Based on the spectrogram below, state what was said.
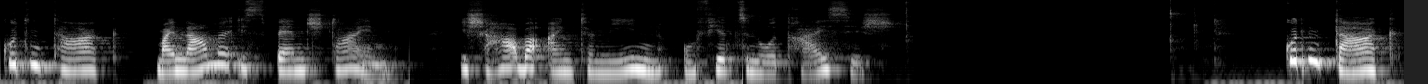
Guten Tag, mein Name ist Ben Stein. Ich habe einen Termin um 14.30 Uhr. Guten Tag,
